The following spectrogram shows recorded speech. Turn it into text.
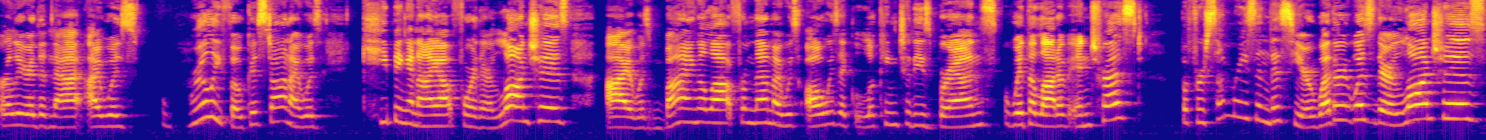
earlier than that, I was really focused on. I was keeping an eye out for their launches. I was buying a lot from them. I was always like looking to these brands with a lot of interest. But for some reason this year, whether it was their launches,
